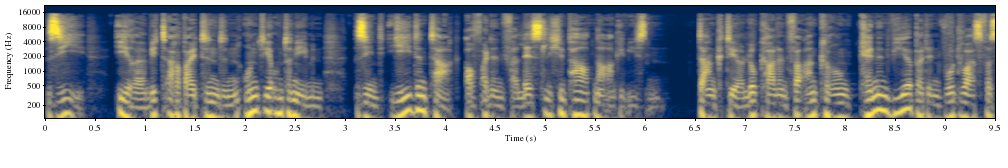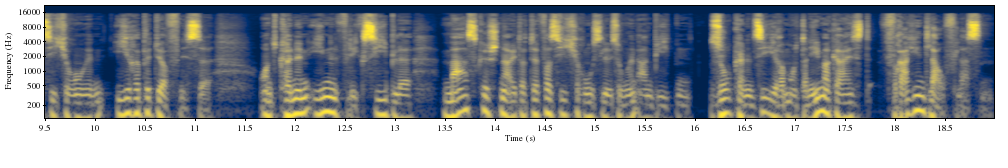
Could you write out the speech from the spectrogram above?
Sie, Ihre Mitarbeitenden und Ihr Unternehmen sind jeden Tag auf einen verlässlichen Partner angewiesen. Dank der lokalen Verankerung kennen wir bei den Vaudois Versicherungen Ihre Bedürfnisse und können Ihnen flexible, maßgeschneiderte Versicherungslösungen anbieten. So können Sie Ihrem Unternehmergeist freien Lauf lassen.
